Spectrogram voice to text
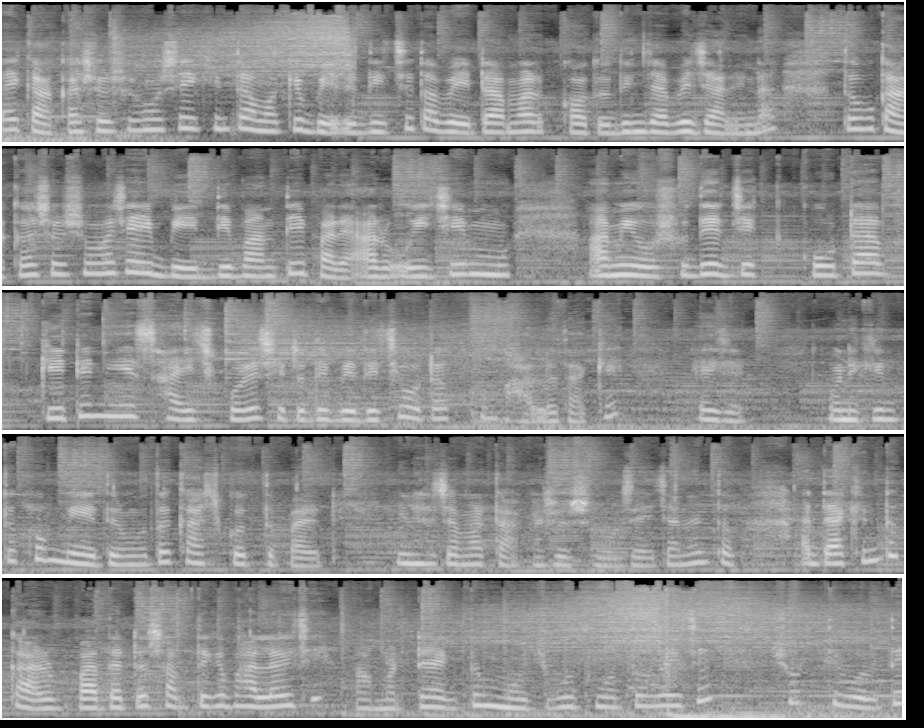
তাই কাকা শ্বশুরমশাই কিন্তু আমাকে বেঁধে দিচ্ছে, তবে এটা আমার কতদিন যাবে জানি না। তবু কাকা শ্বশুরমশাই এই বেদ দিয়ে বাঁধতেই পারে। আর ওই যে আমি ওষুধের যে কোটা কেটে নিয়ে সাইজ করে সেটাতে বেঁধেছি, ওটা খুব ভালো থাকে। এই যে। উনি কিন্তু খুব মেয়েদের মতো কাজ করতে পারেন। ইনি হচ্ছে আমার কাকা শ্বশুরমশাই, জানেন তো? আর দেখেন তো কার পাতাটা সব থেকে ভালো হয়েছে? আমারটা একদম মজবুত মতো হয়েছে। সত্যি বলতে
